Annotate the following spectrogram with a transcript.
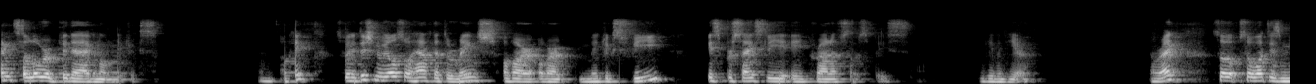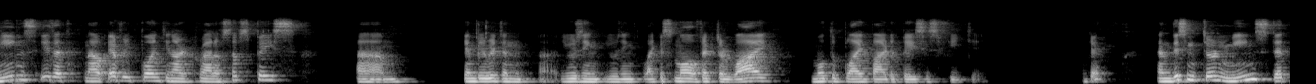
and it's a lower bidiagonal matrix. Okay, so in addition, we also have that the range of our, of our matrix V is precisely a Krylov subspace uh, given here. All right, so, so what this means is that now every point in our Krylov subspace um, can be written uh, using using like a small vector y multiplied by the basis vk. Okay, and this in turn means that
